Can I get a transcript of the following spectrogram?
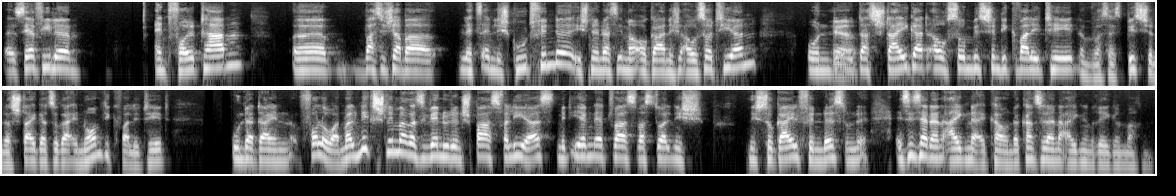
äh, sehr viele entfolgt haben, äh, was ich aber letztendlich gut finde. Ich nenne das immer organisch aussortieren. Und äh, ja. das steigert auch so ein bisschen die Qualität, was heißt bisschen, das steigert sogar enorm die Qualität unter deinen Followern. Weil nichts Schlimmeres, wenn du den Spaß verlierst mit irgendetwas, was du halt nicht nicht so geil findest. Und es ist ja dein eigener Account, da kannst du deine eigenen Regeln machen.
